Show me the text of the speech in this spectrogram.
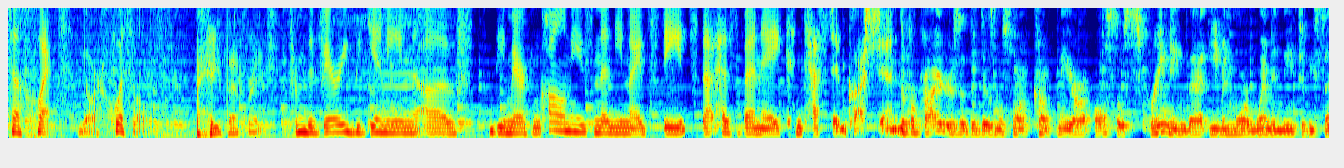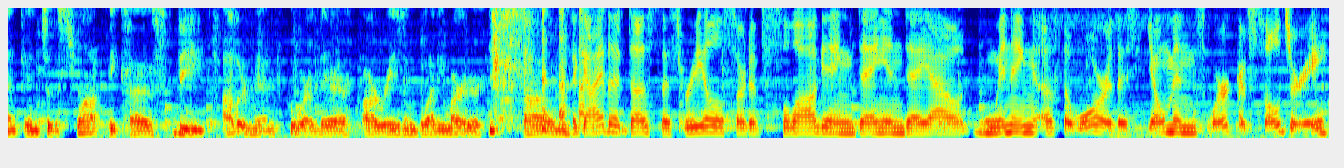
to whet your whistles. I hate that phrase. From the very beginning of the American colonies and then the United States, that has been a contested question. The proprietors of the Dismal Swamp Company are also screaming that even more women need to be sent into the swamp because the other men who are there are raising bloody murder. Um, the guy that does this real sort of slogging day in, day out, winning of the war, this yeoman's work of soldiery,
